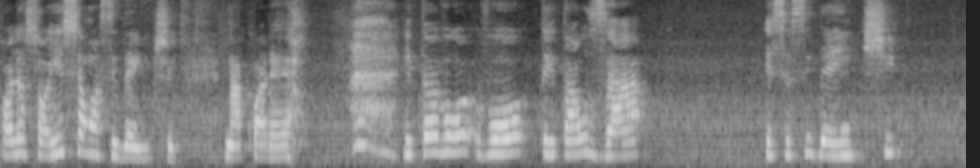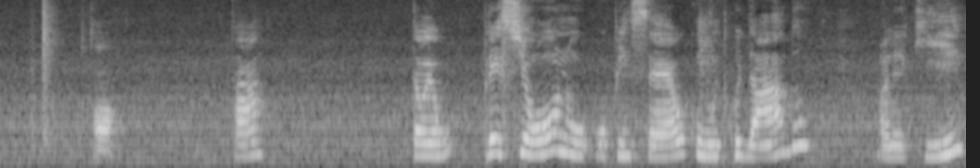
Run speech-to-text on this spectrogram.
Olha só, isso é um acidente na aquarela. Então eu vou, vou tentar usar esse acidente, ó, tá? Então eu pressiono o pincel com muito cuidado, olha aqui,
